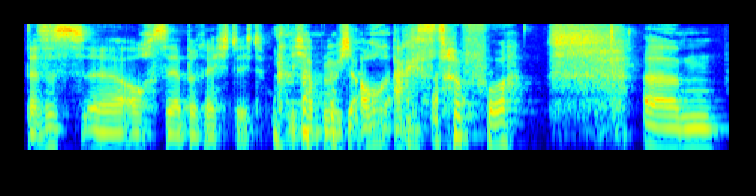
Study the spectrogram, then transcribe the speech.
Das ist äh, auch sehr berechtigt. Ich habe nämlich auch Angst davor. Ähm,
